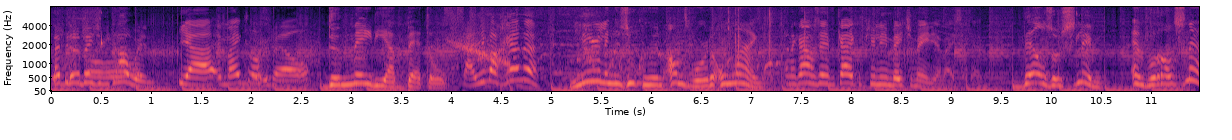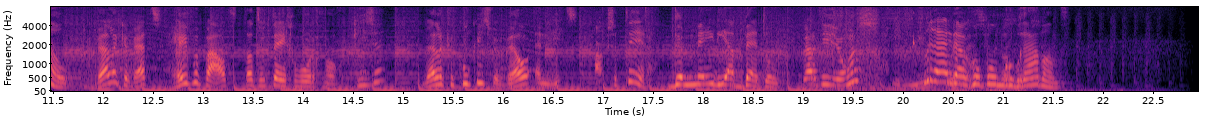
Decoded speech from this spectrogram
Heb je er een beetje vertrouwen in? Ja, in mijn klas wel. De Media Battle. Ja, je mag rennen. Leerlingen zoeken hun antwoorden online. En dan gaan we eens even kijken of jullie een beetje mediawijsheid hebben. Wel zo slim en vooral snel. Welke wet heeft bepaald dat we tegenwoordig mogen kiezen welke cookies we wel en niet accepteren? De Media Battle. Waar het hier jongens? Vrijdag op Omroep Brabant.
